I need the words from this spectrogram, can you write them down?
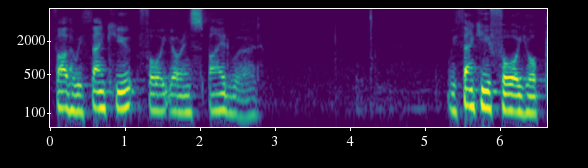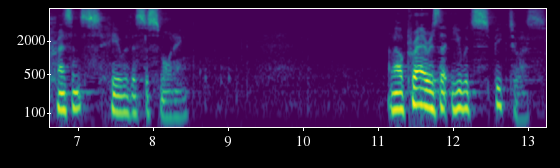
Father, we thank you for your inspired word. We thank you for your presence here with us this morning. And our prayer is that you would speak to us.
